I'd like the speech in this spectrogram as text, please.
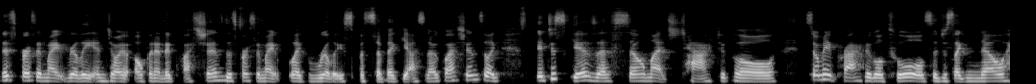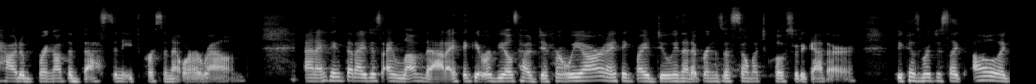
This person might really enjoy open-ended questions. This person might like really specific yes, no questions. So like it just gives us so much tactical, so many practical tools to just like know how to bring out the best in each person that we're around. And I think that I just I love that. I think it reveals how different we are. And I think by doing that, it brings us so much closer together because we're just like, oh, like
